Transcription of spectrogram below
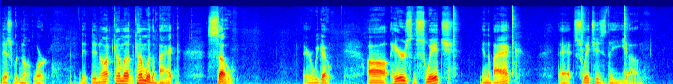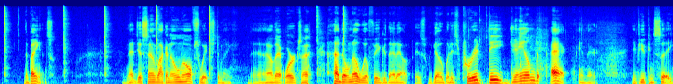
this would not work. It did not come up come with a back, so there we go. Uh, here's the switch in the back that switches the uh, the bands. And that just sounds like an on-off switch to me. Uh, how that works, I, I don't know. We'll figure that out as we go. But it's pretty jammed packed in there, if you can see.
